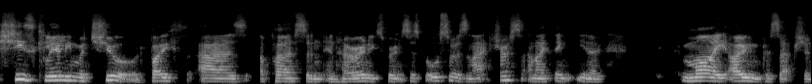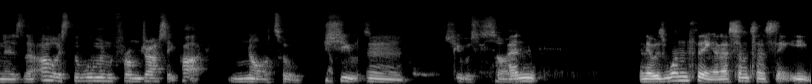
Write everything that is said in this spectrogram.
She's clearly matured both as a person in her own experiences, but also as an actress. And I think, you know, my own perception is that, oh, it's the woman from Jurassic Park. Not at all. She was, mm. she was so. And, and there was one thing, and I sometimes think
